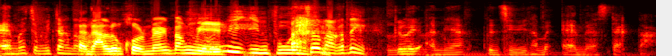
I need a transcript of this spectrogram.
Air Max จะไม่จ้างดาแต่ราดาราทุกคนแม่งต้องมีไม่มีอินฟลูเอนเซอร์มาร์เก็ตติ้งก็เลยอันเนี้ยเป็นสิ่งที่ทำให้ Air Max แตกต่าง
